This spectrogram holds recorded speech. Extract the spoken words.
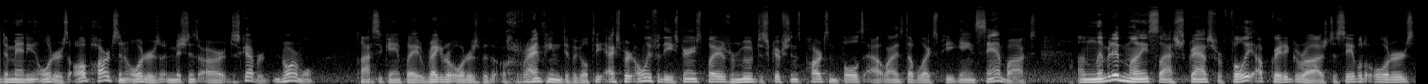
demanding orders. All parts and orders and missions are discovered. Normal. Classic gameplay, regular orders with ramping difficulty. Expert only for the experienced players. Remove descriptions, parts and bolts, outlines, double XP gain, sandbox. Unlimited money slash scraps for fully upgraded garage. Disabled orders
